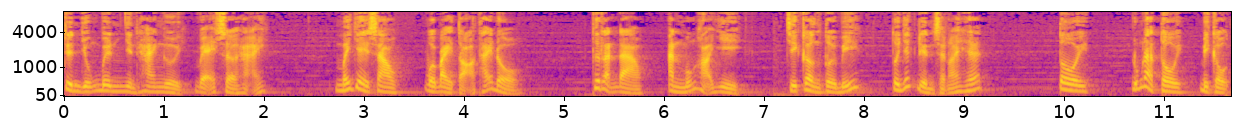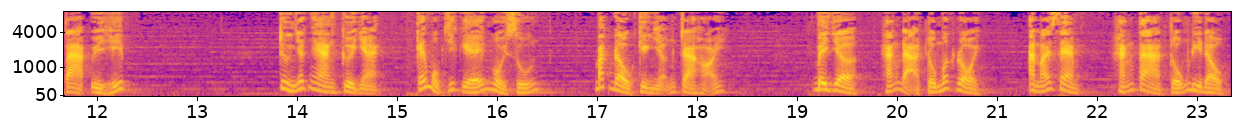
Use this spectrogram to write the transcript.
Trình Dũng Binh nhìn hai người vẻ sợ hãi. Mấy giây sau, vội bày tỏ thái độ. Thưa lãnh đạo, anh muốn hỏi gì? Chỉ cần tôi biết, tôi nhất định sẽ nói hết. Tôi, đúng là tôi bị cậu ta uy hiếp. Trương Nhất Ngang cười nhạt, kéo một chiếc ghế ngồi xuống, bắt đầu kiên nhẫn tra hỏi. Bây giờ, hắn đã trốn mất rồi. Anh nói xem, hắn ta trốn đi đâu?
